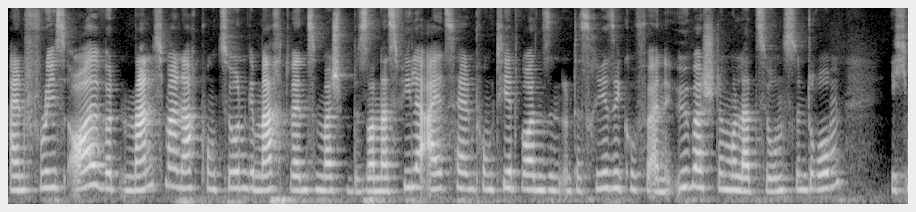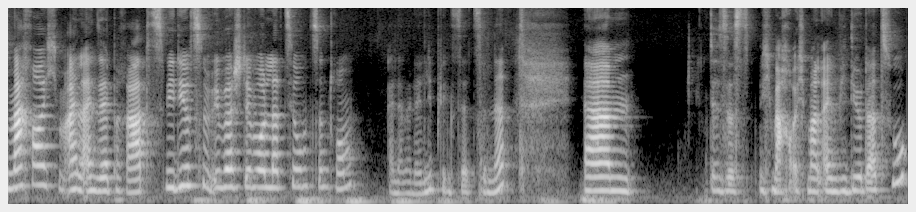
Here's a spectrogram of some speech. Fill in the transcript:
Ein Freeze-All wird manchmal nach Punktion gemacht, wenn zum Beispiel besonders viele Eizellen punktiert worden sind und das Risiko für ein Überstimulationssyndrom. Ich mache euch mal ein separates Video zum Überstimulationssyndrom. Einer meiner Lieblingssätze, ne? Ähm, das ist, ich mache euch mal ein Video dazu.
